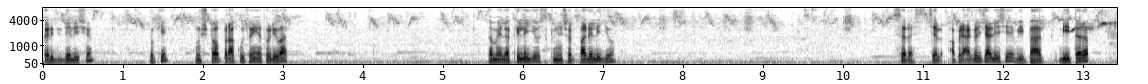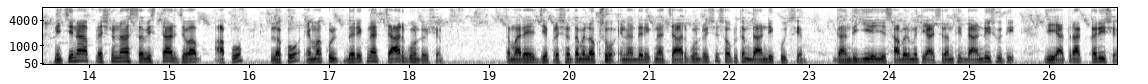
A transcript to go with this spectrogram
કરી દીધેલી છે. ઓકે? હું સ્ટોપ રાખું છું અહીંયા થોડી વાર. તમે લખી લેજો સ્ક્રીનશોટ પાડી લેજો. સરસ, ચલો, આપણે આગળ ચાલીએ છીએ. વિભાગ ડી તરફ. નીચેના પ્રશ્નોના સવિસ્તાર જવાબ આપો, લખો. એમાં કુલ દરેકના ચાર ગુણ રહેશે. તમારે જે પ્રશ્ન તમે લખશો, એના દરેકના ચાર ગુણ રહેશે. સૌપ્રથમ દાંડી કૂચ છે. ગાંધીજીએ જે સાબરમતી આશ્રમથી દાંડી સુધી જે યાત્રા કરી છે,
